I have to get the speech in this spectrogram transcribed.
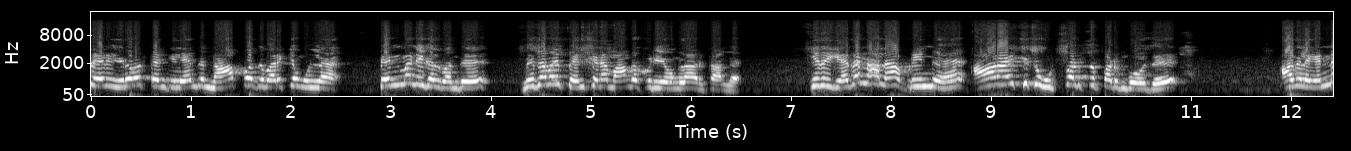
பேர் இருபத்தஞ்சுல இருந்து நாற்பது வரைக்கும் உள்ள பெண்மணிகள் வந்து விதவை பென்ஷனை வாங்கக்கூடியவங்களா இருக்காங்க. இது எதனால அப்படின்னு ஆராய்ச்சிக்கு உட்படுத்தப்படும் போது அதுல என்ன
